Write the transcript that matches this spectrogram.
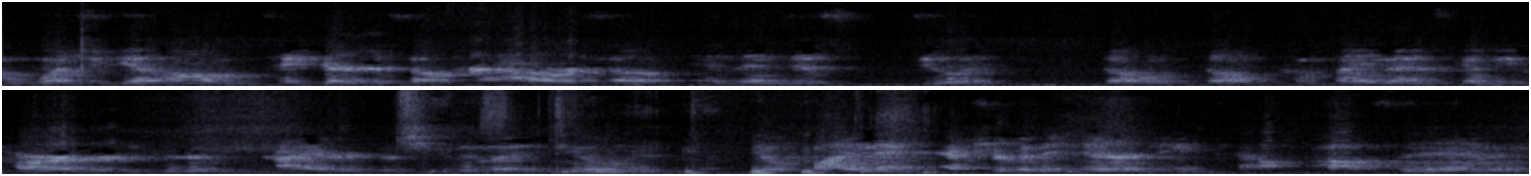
uh, once you get home, take care of yourself for an hour or so, and then just do it. Don't don't complain that it's going to be hard or you're going to be tired. Just, Just do it. do you'll, it. you'll find that extra bit of energy pop- pops in and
